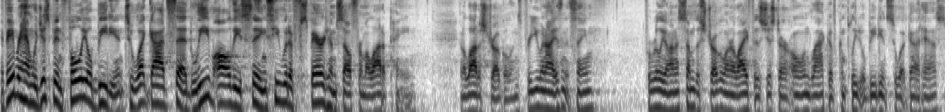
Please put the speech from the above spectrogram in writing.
If Abraham would just been fully obedient to what God said, leave all these things, he would have spared himself from a lot of pain and a lot of struggle. And for you and I, isn't it the same? If we're really honest, some of the struggle in our life is just our own lack of complete obedience to what God has.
